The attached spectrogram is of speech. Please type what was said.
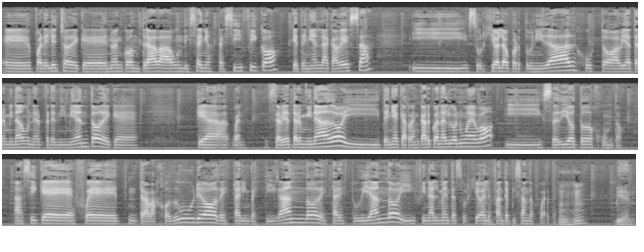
Eh, por el hecho de que no encontraba un diseño específico que tenía en la cabeza y surgió la oportunidad, justo había terminado un emprendimiento de que, que, ah, bueno, se había terminado y tenía que arrancar con algo nuevo y se dio todo junto. Así que fue un trabajo duro de estar investigando, de estar estudiando y finalmente surgió Elefante Pisando Fuerte. Bien,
